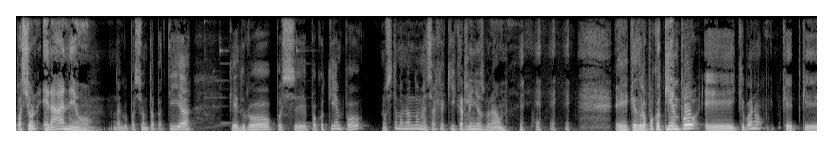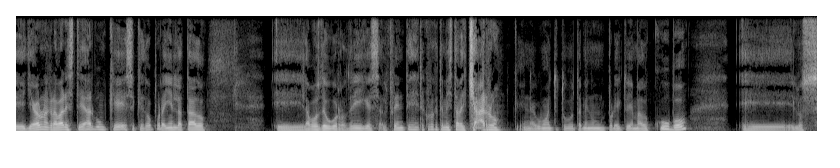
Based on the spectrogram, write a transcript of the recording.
Agrupación Eráneo, una agrupación tapatía que duró pues eh, poco tiempo, Nos está mandando un mensaje aquí Carliños Brown, eh, que duró poco tiempo eh, y que bueno, que, llegaron a grabar este álbum que se quedó por ahí enlatado. La voz de Hugo Rodríguez al frente. Recuerdo que también estaba el Charro, que en algún momento tuvo también un proyecto llamado Cubo. los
